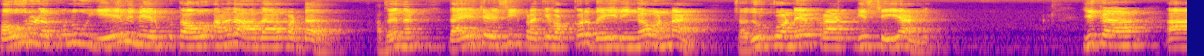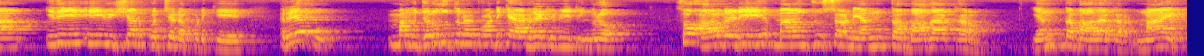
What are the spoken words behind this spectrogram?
పౌరులకు నువ్వు ఏమి నేర్పుతావు అన్నది ఆధారపడ్డారు. అర్థమైందండి? దయచేసి ప్రతి ఒక్కరూ ధైర్యంగా ఉండండి. చదువుకోండి ప్రాక్టీస్ చేయండి. ఇక ఇది ఈ విషయానికి వచ్చేటప్పటికి రేపు మనకు జరుగుతున్నటువంటి క్యాబినెట్ మీటింగ్లో సో ఆల్రెడీ మనం చూసామండి ఎంత బాధాకరం ఎంత బాధాకరం. నాయక్.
